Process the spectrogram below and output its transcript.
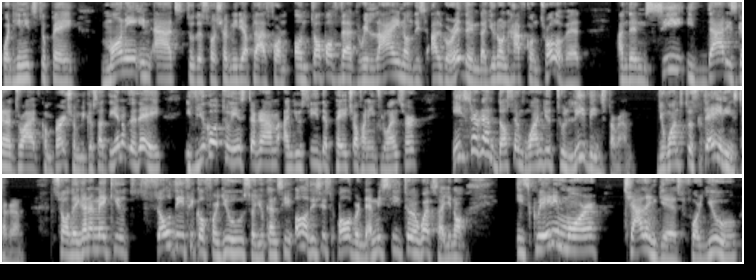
when he needs to pay money in ads to the social media platform on top of that, relying on this algorithm that you don't have control of it and then see if that is going to drive conversion. Because at the end of the day, if you go to Instagram and you see the page of an influencer, Instagram doesn't want you to leave Instagram. You want to stay in Instagram. So they're gonna make it so difficult for you so you can see, oh, this is over. Let me see to the website. You know, it's creating more challenges for you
